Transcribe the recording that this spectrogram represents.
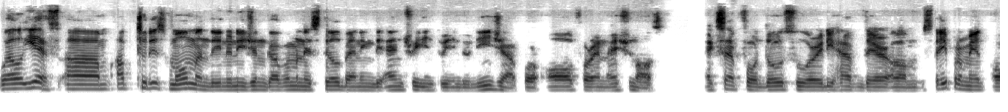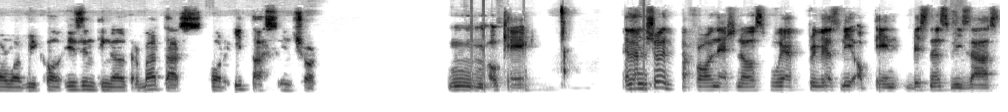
Well, yes. Um, up to this moment, the Indonesian government is still banning the entry into Indonesia for all foreign nationals, except for those who already have their um, stay permit or what we call izin tinggal terbatas or ITAS in short. Mm, okay. And I'm sure foreign nationals who have previously obtained business visas,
